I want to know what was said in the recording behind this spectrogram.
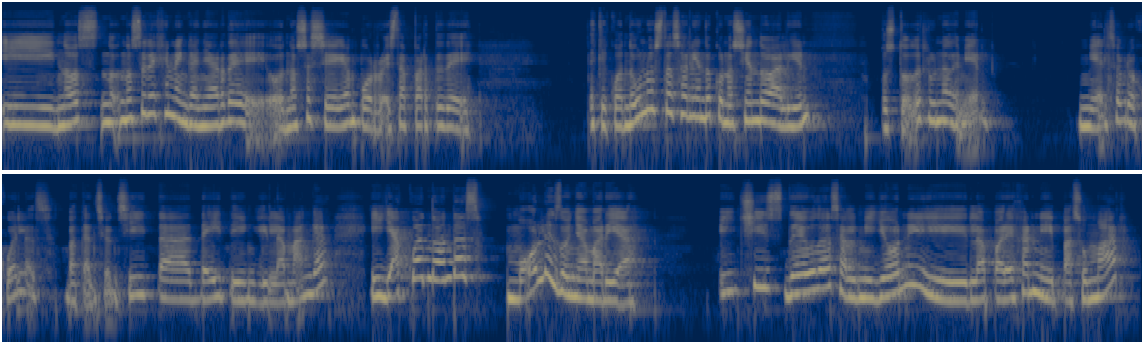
y no, se dejen engañar de, o no se cieguen por esta parte de, de que cuando uno está saliendo conociendo a alguien, pues todo es luna de miel. Miel sobre hojuelas, vacacioncita, dating y la manga. Y ya cuando andas, moles, doña María. Pinches deudas al millón y la pareja ni para sumar.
